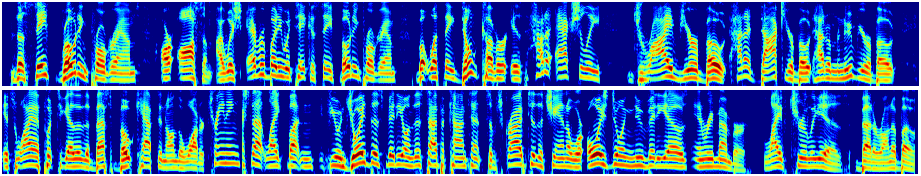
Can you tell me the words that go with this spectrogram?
the safe boating programs are awesome. I wish everybody would take a safe boating program, but what they don't cover is how to actually drive your boat, how to dock your boat, how to maneuver your boat. It's why I put together the best boat captain on the water training. Push that like button. If you enjoyed this video and this type of content, subscribe to the channel. We're always doing new videos. And remember, life truly is better on a boat.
